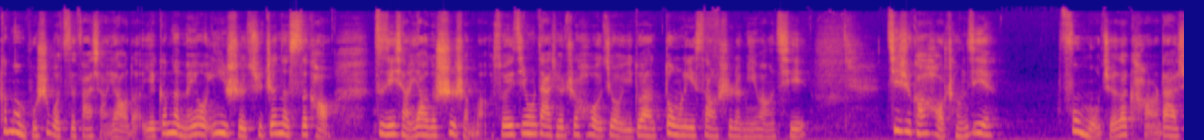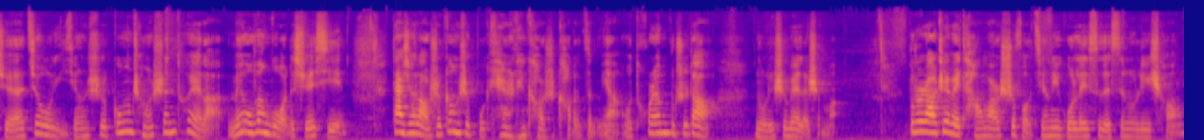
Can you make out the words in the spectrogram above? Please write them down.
根本不是我自发想要的，也根本没有意识去真的思考自己想要的是什么。所以进入大学之后，就有一段动力丧失的迷茫期。继续考好成绩，父母觉得考上大学就已经是功成身退了，没有问过我的学习。大学老师更是不 care 你考试考得怎么样。我突然不知道努力是为了什么。不知道这位糖丸是否经历过类似的心路历程？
